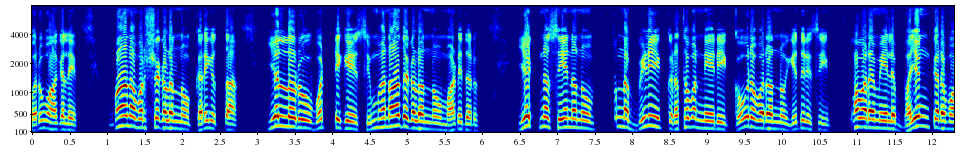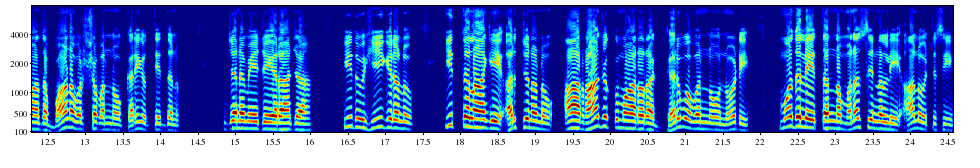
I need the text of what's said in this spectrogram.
ಬರುವಾಗಲೇ ಬಾಣವರ್ಷಗಳನ್ನು ಕರೆಯುತ್ತಾ ಎಲ್ಲರೂ ಒಟ್ಟಿಗೆ ಸಿಂಹನಾದಗಳನ್ನು ಮಾಡಿದರು. ಯಜ್ಞಸೇನನು ತನ್ನ ಬಿಳಿ ರಥವನ್ನೇರಿ ಕೌರವರನ್ನು ಎದುರಿಸಿ ಅವರ ಮೇಲೆ ಭಯಂಕರವಾದ ಬಾಣವರ್ಷವನ್ನು ಕರೆಯುತ್ತಿದ್ದನು. ಜನಮೇಜಯ ರಾಜ, ಇದು ಹೀಗಿರಲು ಇತ್ತಲಾಗಿ ಅರ್ಜುನನು ಆ ರಾಜಕುಮಾರರ ಗರ್ವವನ್ನು ನೋಡಿ ಮೊದಲೇ ತನ್ನ ಮನಸ್ಸಿನಲ್ಲಿ ಆಲೋಚಿಸಿ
